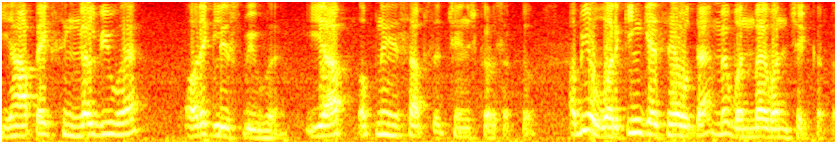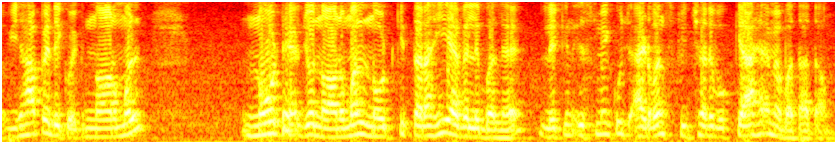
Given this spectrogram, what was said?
यहाँ पे एक सिंगल व्यू है और एक लिस्ट व्यू है। ये आप अपने हिसाब से चेंज कर सकते हो। अब ये वर्किंग कैसे होता है, मैं वन बाय वन चेक करता हूँ। यहाँ पे देखो, एक नॉर्मल नोट है, जो नॉर्मल नोट की तरह ही अवेलेबल है, लेकिन इसमें कुछ एडवांस फीचर है, वो क्या है, मैं बताता हूँ।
